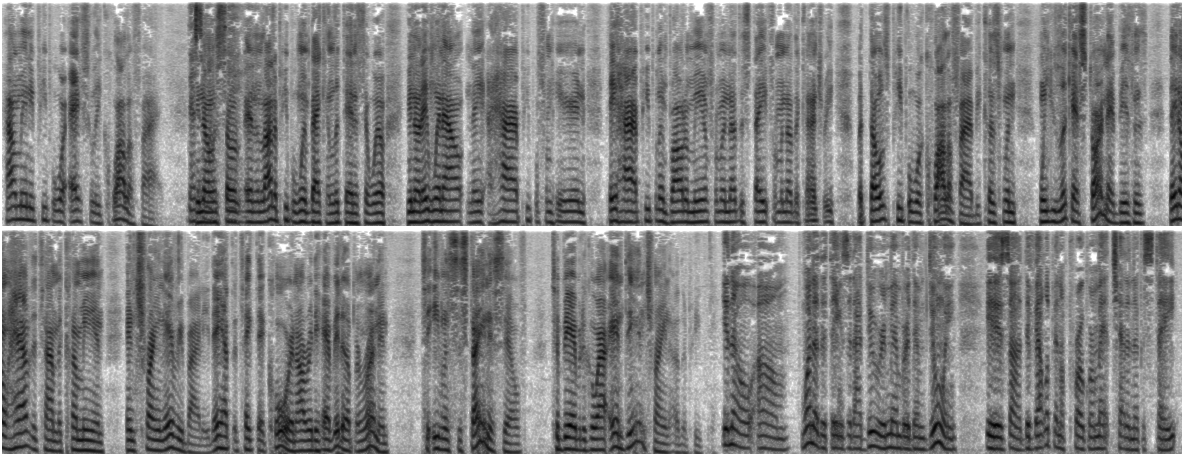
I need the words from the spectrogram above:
How many people were actually qualified? That's you know, what I'm and so and a lot of people went back and looked at it and said, well, you know, they went out and they hired people from here and they hired people and brought them in from another state, from another country, but those people were qualified because when when you look at starting that business, they don't have the time to come in and train everybody. They have to take that core and already have it up and running to even sustain itself to be able to go out and then train other people. You know, um, one of the things that I do remember them doing is uh, developing a program at Chattanooga State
